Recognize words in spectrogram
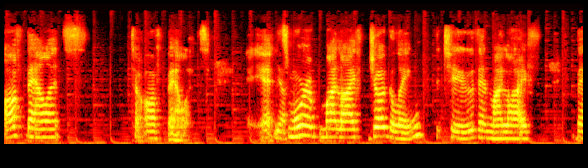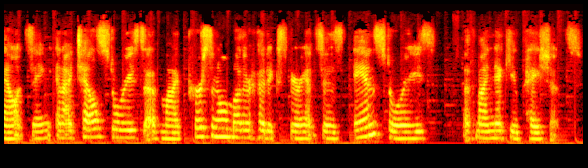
off balance to off balance. It's more of my life juggling the two than my life balancing. And I tell stories of my personal motherhood experiences and stories of my NICU patients.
